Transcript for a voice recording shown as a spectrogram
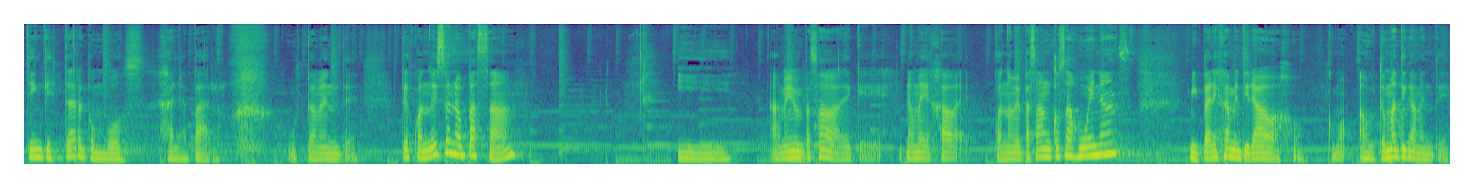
tienen que estar con vos a la par, justamente. Entonces, cuando eso no pasa, y a mí me pasaba de que no me dejaba, cuando me pasaban cosas buenas, mi pareja me tiraba abajo, como automáticamente.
